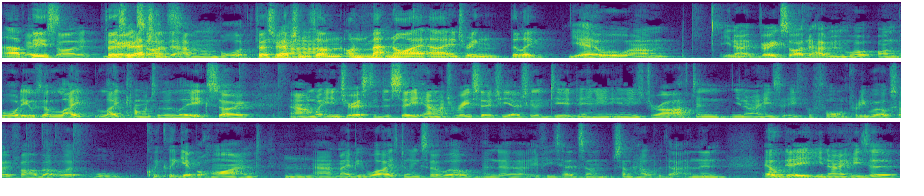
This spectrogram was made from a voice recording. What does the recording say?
Uh, Very Pierce, excited. first Very reactions. excited to have him on board. First reactions Uh, on, on Matt and I uh, entering the league. Yeah, well, um, you know, very excited to have him on board. He was a late, late comer to the league, so um, we're interested to see how much research he actually did in in his draft, and you know, he's he's performed pretty well so far. But we'll, we'll quickly get behind uh, maybe why he's doing so well, and uh, if he's had some some help with that, and then. LD, you know, he's a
